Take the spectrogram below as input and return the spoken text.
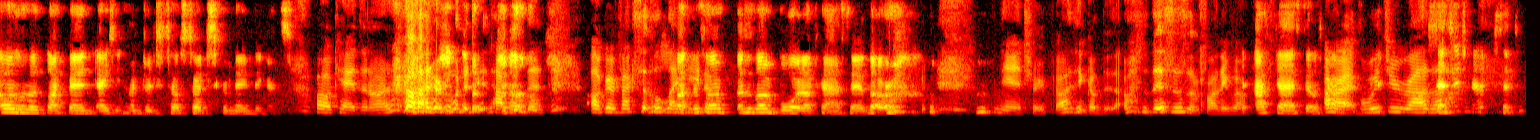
I want to live as black man in 1800s. So so discriminating against. Okay, then I, I don't want to do that one. Then I'll go back to the lady. there's, a lot of, there's a lot of war Afghanistan though. Yeah, true. I think I'll do that one. This is a funny one. Afghanistan. was All bad. would you rather? Percentage, percentage.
